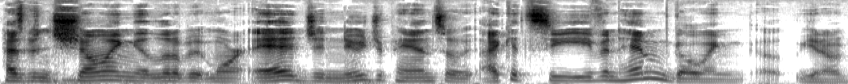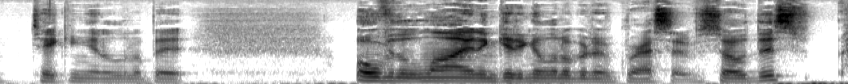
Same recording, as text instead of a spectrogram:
has been showing a little bit more edge in New Japan. So I could see even him going, you know, taking it a little bit over the line and getting a little bit aggressive. So this.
